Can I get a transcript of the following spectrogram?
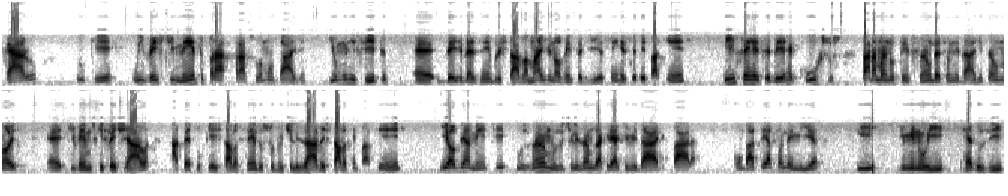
caro do que o investimento para a sua montagem. E o município, é, desde dezembro, estava mais de 90 dias sem receber pacientes e sem receber recursos para a manutenção dessa unidade. Então, nós é, tivemos que fechá-la, até porque estava sendo subutilizada, estava sem pacientes, e, obviamente, usamos, utilizamos a criatividade para combater a pandemia e diminuir, reduzir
